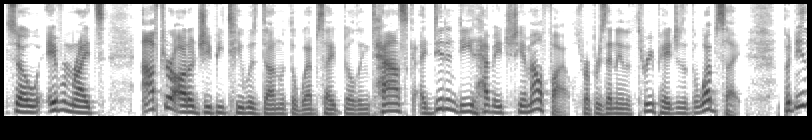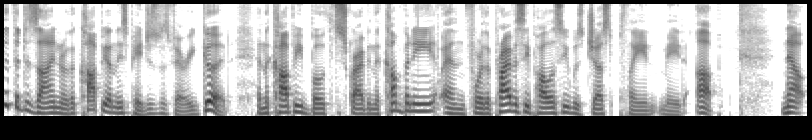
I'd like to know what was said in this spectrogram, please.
So Avram writes After AutoGPT was done with the website building task, I did indeed have HTML files representing the three pages of the website, but neither the design nor the copy on these pages was very good, and the copy both describing the company and for the privacy policy was just plain made up. Now,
